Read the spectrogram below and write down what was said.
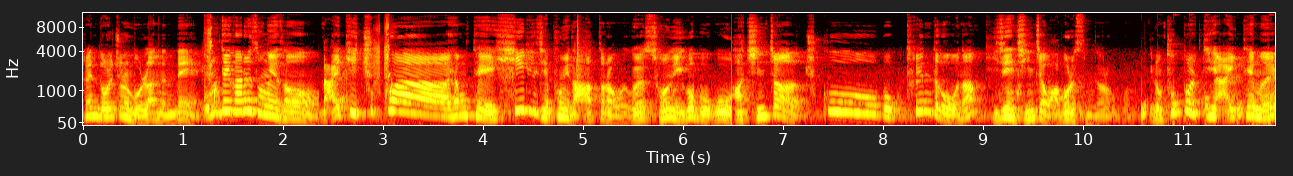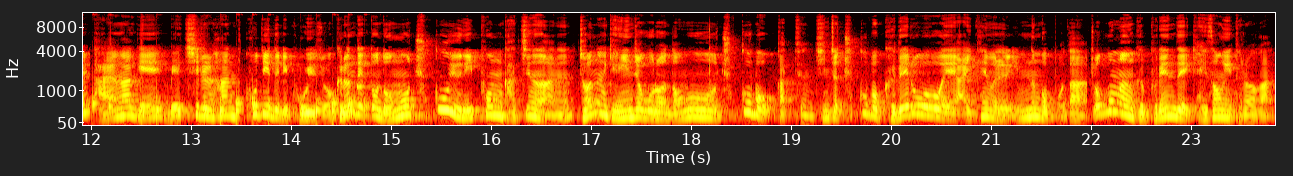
트렌드 올 줄은 몰랐는데 꼼데가르송에서 나이키 축구화 형태의 힐 제품이 나왔더라고요. 그래서 저는 이거 보고 아 진짜 축구복 트렌드가 오나? 이제는 진짜 와버렸습니다 여러분 이런 football티 아이템을 다양하게 매치를 한 코디들이 보이죠. 그런데 또 너무 축구 유니폼 같지는 않은 저는 개인적으로 너무 축구복 같은 진짜 축구복 그대로의 아이템을 입는 것보다 조금은 그 브랜드의 개성이 들어간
